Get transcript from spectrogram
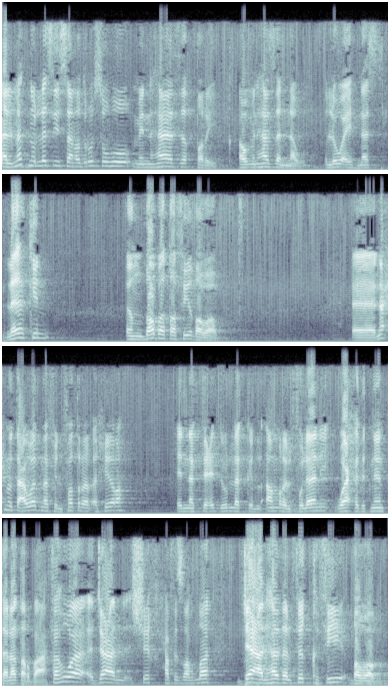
المتن الذي سندرسه من هذا الطريق أو من هذا النوع اللي هو إيه؟ نسر. لكن انضبط في ضوابط. آه نحن تعودنا في الفترة الأخيرة إنك تعد يقول لك الأمر الفلاني واحد اثنين ثلاثة أربعة. فهو جعل الشيخ حفظه الله جعل هذا الفقه في ضوابط.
